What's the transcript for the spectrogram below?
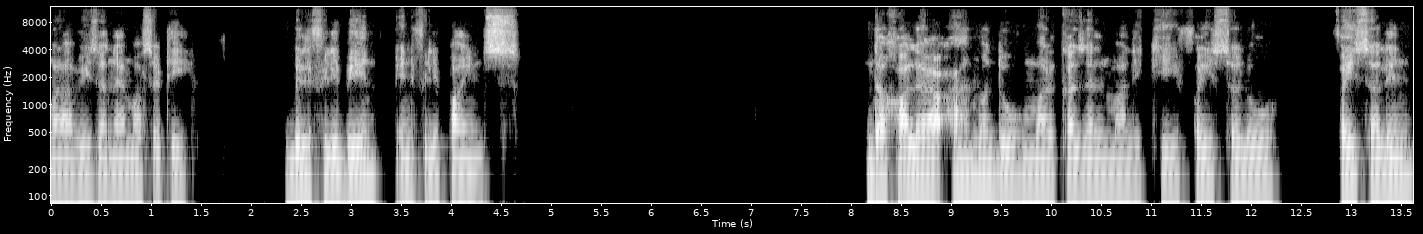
Marawi is the name of city. Bil Philippine in Philippines. دخل أحمد مركز المالكي فيصل فيصل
